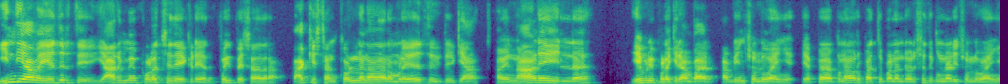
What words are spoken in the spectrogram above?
இந்தியாவை எதிர்த்து யாருமே பொழைச்சதே கிடையாது. பொய் பேசாதரா பாகிஸ்தான் கொல்லனா நம்மளை எதிர்த்துக்கிட்டு இருக்கான். அவன் நாடே இல்லை. எப்படி பிழைக்கிறான் பார் அப்படின்னு சொல்லுவாங்க. எப்போ அப்படின்னா ஒரு பத்து பன்னெண்டு வருஷத்துக்கு முன்னாடி சொல்லுவாங்க.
